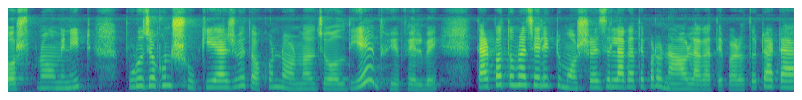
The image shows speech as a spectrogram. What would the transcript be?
দশ পনেরো মিনিট। পুরো যখন শুকিয়ে আসবে তখন নর্মাল জল দিয়ে ধুয়ে ফেলবে। তারপর তোমরা চাইলে একটু ময়শ্চারাইজার লাগাতে পারো, নাও লাগাতে পারো। তো টাটা!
